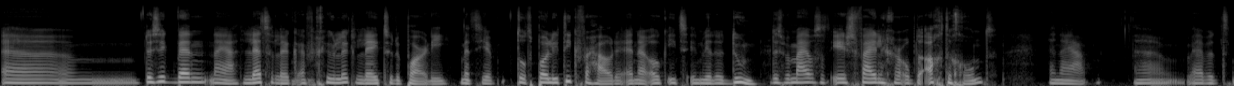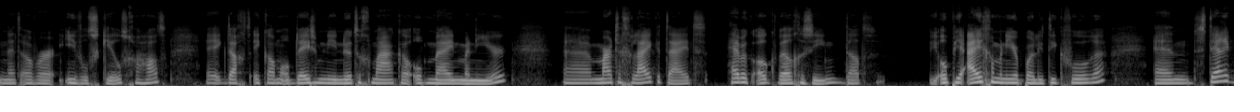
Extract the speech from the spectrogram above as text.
Ehm, dus ik ben, nou ja, letterlijk en figuurlijk late to the party. Met je tot politiek verhouden en daar ook iets in willen doen. Dus bij mij was dat eerst veiliger op de achtergrond. En nou ja, eh, we hebben het net over evil skills gehad. Eh, ik dacht, ik kan me op deze manier nuttig maken op mijn manier. Eh, maar tegelijkertijd heb ik ook wel gezien dat je op je eigen manier politiek voeren. En sterk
